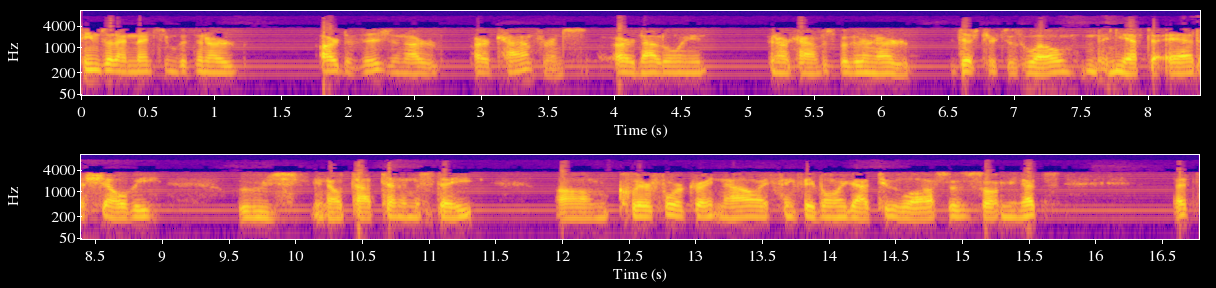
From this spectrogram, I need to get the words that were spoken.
teams that I mentioned within our our division, our our conference, are not only in our conference, but they're in our district as well. And then you have to add a Shelby, who's you know top ten in the state. Um, Clear Fork right now, I think they've only got two losses. So I mean that's that's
